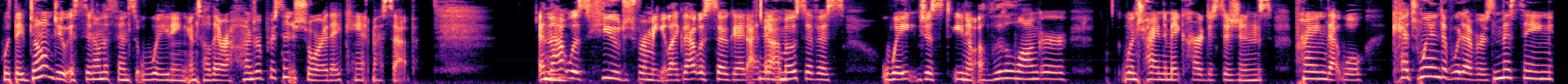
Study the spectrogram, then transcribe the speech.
What they don't do is sit on the fence waiting until they're 100% sure they can't mess up. And that mm. was huge for me. Like that was so good. I think Yeah. most of us wait just, you know, a little longer when trying to make hard decisions, praying that we'll catch wind of whatever's missing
